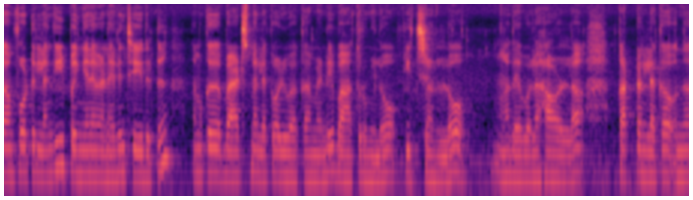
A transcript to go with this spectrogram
കംഫോർട്ട് ഇല്ലെങ്കിൽ ഇപ്പോൾ ഇങ്ങനെ വേണേലും ചെയ്തിട്ട് നമുക്ക് ബാഡ് സ്മെല്ലൊക്കെ ഒഴിവാക്കാൻ വേണ്ടി ബാത്റൂമിലോ കിച്ചണിലോ അതേപോലെ ഹാളിൽ കർട്ടനിലൊക്കെ ഒന്ന്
